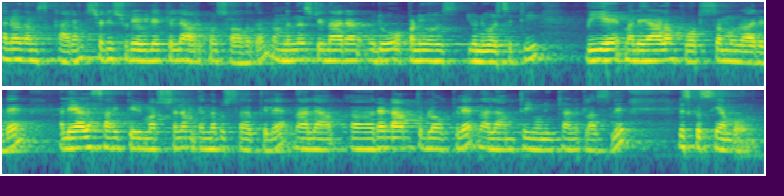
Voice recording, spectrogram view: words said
ഹലോ നമസ്കാരം. സ്റ്റഡി സ്റ്റുഡിയോയിലേക്ക് എല്ലാവർക്കും സ്വാഗതം. നമ്മളിന്ന് Sreenarayana Guru open universe university B A Malayalam fourth സെമ്മുകാരുടെ മലയാള സാഹിത്യ വിമർശനം എന്ന പുസ്തകത്തിലെ നാലാം രണ്ടാമത്തെ ബ്ലോക്കിലെ നാലാമത്തെ യൂണിറ്റാണ് ക്ലാസ്സിൽ ഡിസ്കസ് ചെയ്യാൻ പോകുന്നത്.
